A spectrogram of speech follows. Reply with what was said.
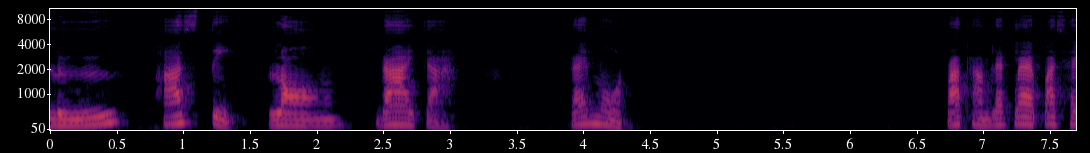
หรือ พลาสติกรองได้จ้ะ ได้หมด ป้าทำแรก ๆ ป้าใช้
